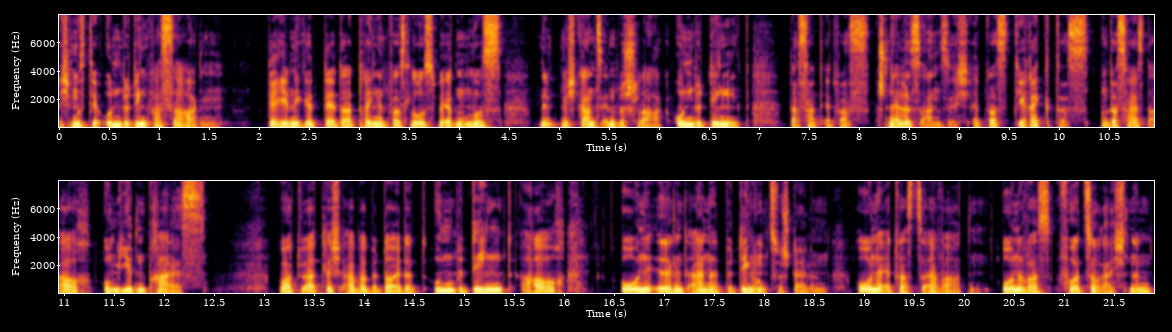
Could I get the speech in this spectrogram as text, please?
ich muss dir unbedingt was sagen. Derjenige, der da dringend was loswerden muss, nimmt mich ganz in Beschlag. Unbedingt. Das hat etwas Schnelles an sich, etwas Direktes. Und das heißt auch um jeden Preis. Wortwörtlich aber bedeutet unbedingt auch, ohne irgendeine Bedingung zu stellen, ohne etwas zu erwarten, ohne was vorzurechnen,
